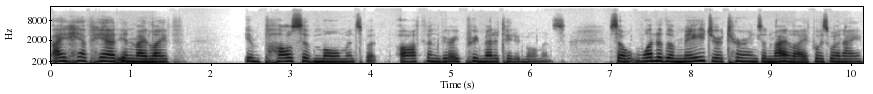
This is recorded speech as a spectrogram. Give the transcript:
I have had in my life impulsive moments, but often very premeditated moments. So one of the major turns in my life was when I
